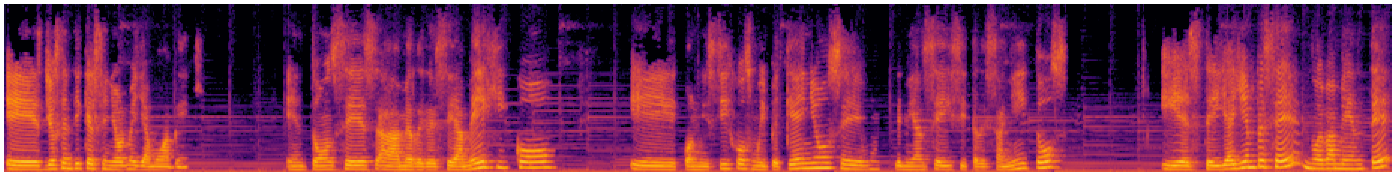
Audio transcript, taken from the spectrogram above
eh, yo sentí que el Señor me llamó a México. Entonces ah, me regresé a México eh, con mis hijos muy pequeños, eh, tenían seis y tres añitos. Y, este, y ahí empecé nuevamente,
